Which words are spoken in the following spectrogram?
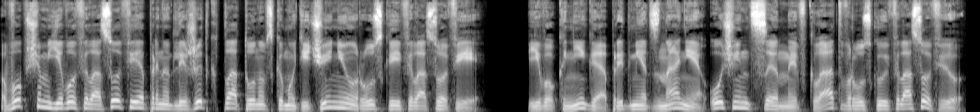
В общем, его философия принадлежит к платоновскому течению русской философии. Его книга «Предмет знания» очень ценный вклад в русскую философию.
